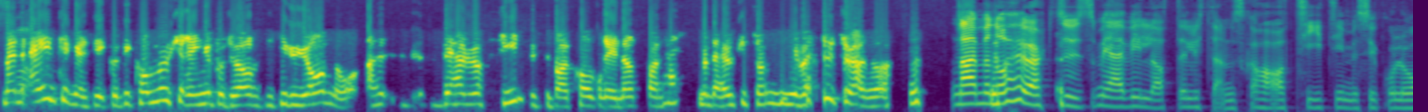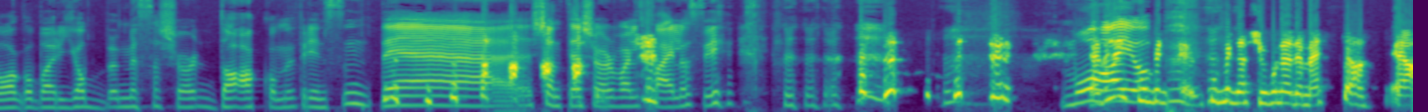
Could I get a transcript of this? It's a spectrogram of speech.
Men Så- én ting er sikkert, de kommer jo ikke ringe på døren hvis ikke du gjør noe. Altså, Det hadde vært fint hvis du bare kommer inn på en hest, men det er jo ikke sånn livet dessverre. Nei, men nå hørtes det ut som jeg ville at lytterne skal ha ti timer psykolog og bare jobbe med seg sjøl. Da kommer prinsen. Det skjønte jeg sjøl var litt feil å si. Må ha er jobb. kombi- kombinasjon av det meste. Ja.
